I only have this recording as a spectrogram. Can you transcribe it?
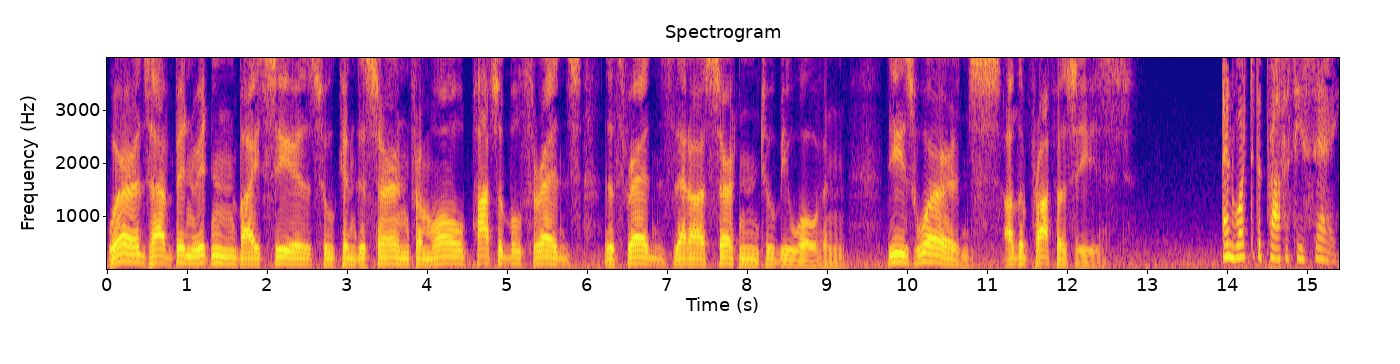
Words have been written by seers who can discern from all possible threads the threads that are certain to be woven. These words are the prophecies. And what do the prophecies say?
